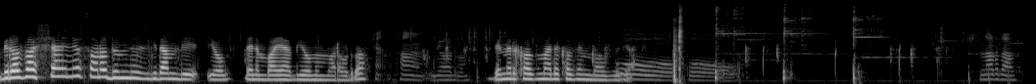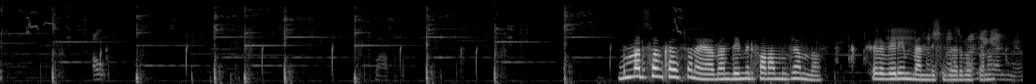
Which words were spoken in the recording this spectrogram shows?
Biraz aşağı iniyor sonra dümdüz giden bir yol. Benim bayağı bir yolum var orada. Ha, tamam gördüm. Demir kazmayla kazayım da hızlıca. Oho. Şunları Bunları sen kazsana ya ben demir falan bulacağım da. Şöyle vereyim bendekileri de sana. gelmiyor.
